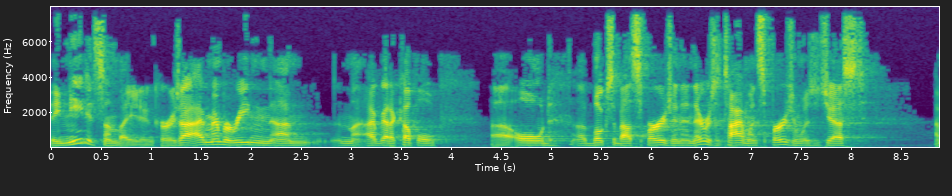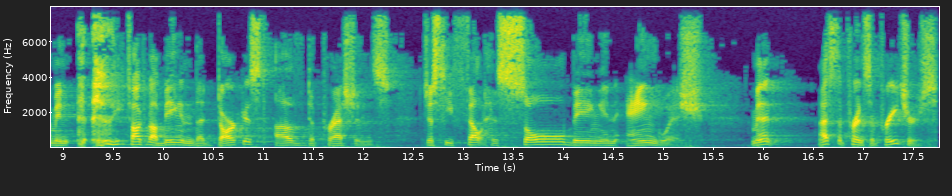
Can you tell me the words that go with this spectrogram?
They needed somebody to encourage. I, remember reading, um, my, I've got a couple uh, old uh, books about Spurgeon, and there was a time when Spurgeon was just, I mean, he talked about being in the darkest of depressions. Just he felt his soul being in anguish. I mean, that, that's the prince of preachers.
